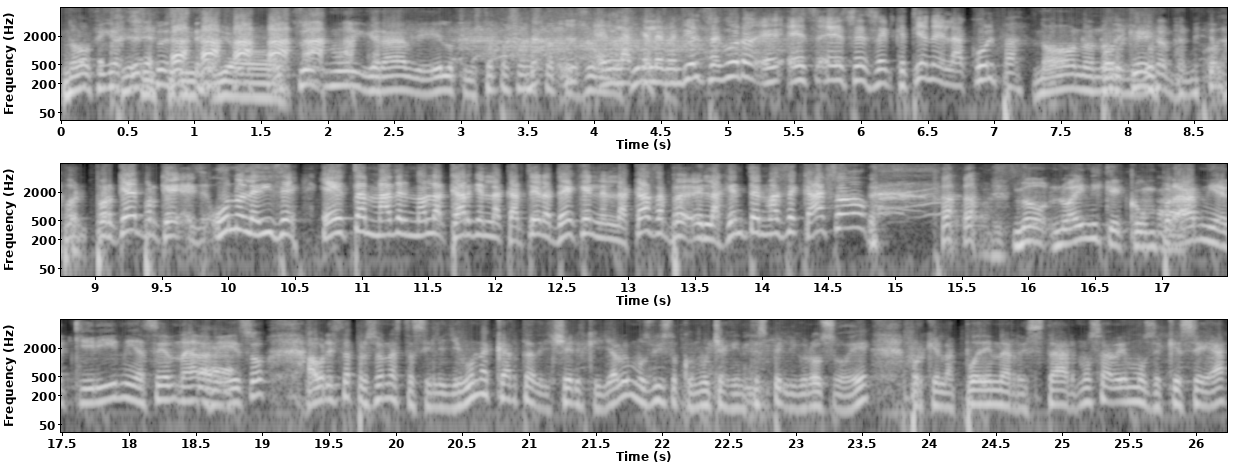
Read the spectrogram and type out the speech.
No, fíjate, esto es, esto es muy grave, eh, lo que le está pasando a esta persona. En la que le vendió el seguro, e- es- ese es el que tiene la culpa. No, no, no, ¿Por de qué? ninguna manera. ¿Por, por qué? Porque uno le dice, esta madre no la cargue en la cartera, déjenla en la casa, pero la gente no hace caso. No, no hay ni que comprar, ni adquirir, ni hacer nada de eso. Ahora esta persona hasta si le llegó una carta del sheriff, que ya lo hemos visto con mucha gente, es peligroso, ¿eh? Porque la pueden arrestar. No sabemos de qué sea.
